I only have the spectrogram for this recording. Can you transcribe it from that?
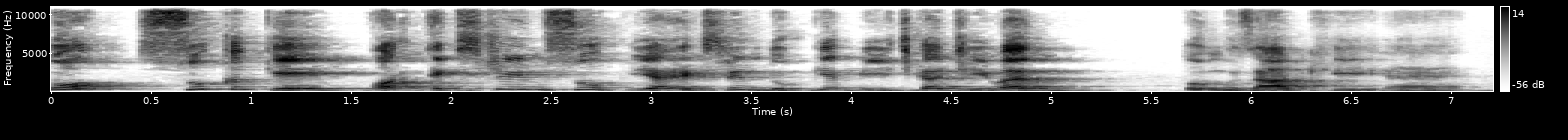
तो सुख के और एक्सट्रीम सुख या एक्सट्रीम दुख के बीच का जीवन तो मज़ाक ही है।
